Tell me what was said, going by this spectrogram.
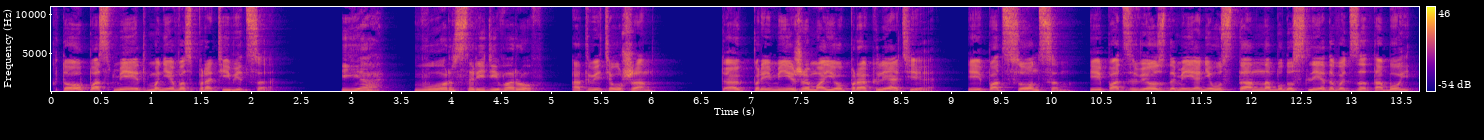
Кто посмеет мне воспротивиться?» «Я, вор среди воров», – ответил Жан. «Так прими же мое проклятие. И под солнцем, и под звездами я неустанно буду следовать за тобой,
